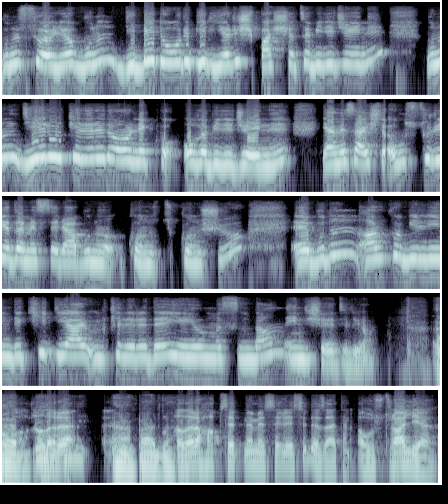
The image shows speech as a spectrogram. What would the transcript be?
bunu söylüyor. Bunun dibe doğru bir yarış başlatabileceğini, bunun diğer ülkelere de örnek olabileceğini, yani mesela işte Avusturya'da mesela bunu konuşuyor. E, bunun Avrupa Birliği Birliği'ndeki diğer ülkelere de yayılmasından endişe ediliyor. Evet, adalara, ha, pardon. adalara hapsetme meselesi de zaten Avustralya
